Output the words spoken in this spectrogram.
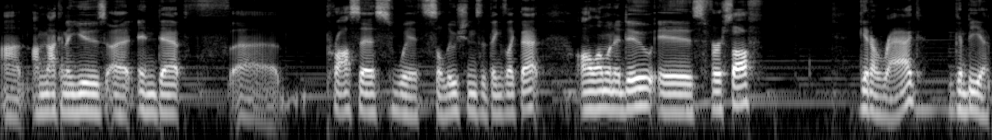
Um, I'm not going to use an in-depth uh, process with solutions and things like that. All I'm going to do is first off, get a rag. It can be a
